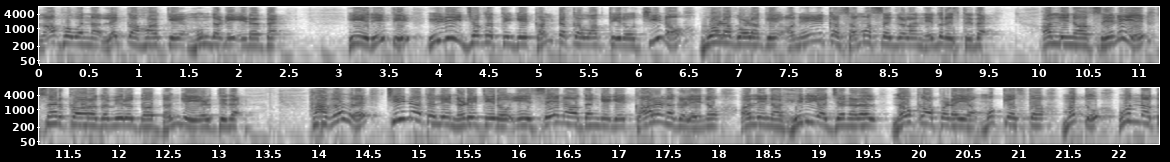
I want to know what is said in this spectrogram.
ಲಾಭವನ್ನ ಲೆಕ್ಕ ಹಾಕಿ ಮುಂದಡಿ ಇಡತ್ತೆ. ಈ ರೀತಿ ಇಡೀ ಜಗತ್ತಿಗೆ ಕಂಟಕವಾಗ್ತಿರೋ ಚೀನಾ ಒಳಗೊಳಗೆ ಅನೇಕ ಸಮಸ್ಯೆಗಳನ್ನು ಎದುರಿಸ್ತಿದೆ ಅಲ್ಲಿನ ಸೇನೆಯೇ ಸರ್ಕಾರದ ವಿರುದ್ಧ ದಂಗೆ ಏಳ್ತಿದೆ. ಹಾಗಾದ್ರೆ ಚೀನಾದಲ್ಲಿ ನಡೀತಿರೋ ಈ ಸೇನಾ ದಂಗೆಗೆ ಕಾರಣಗಳೇನು? ಅಲ್ಲಿನ ಹಿರಿಯ ಜನರಲ್, ನೌಕಾಪಡೆಯ ಮುಖ್ಯಸ್ಥ ಮತ್ತು ಉನ್ನತ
